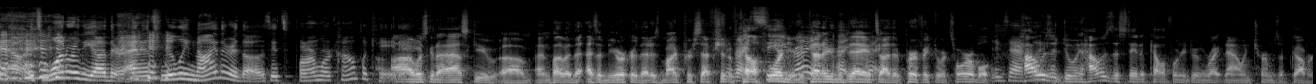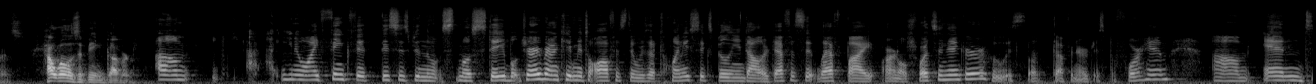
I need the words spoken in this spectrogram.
you know, it's one or the other, and it's really neither of those. It's far more complicated. I was going to ask you, um, and by the way, that, as a New Yorker, that is my perception of Right, California. see, right, Depending on the right, day, it's right. either perfect or it's horrible. Exactly. How is it doing? How is the state of California doing right now in terms of governance? How well is it being governed? Um, I- you know, I think that this has been the most, most stable. Jerry Brown came into office. There was a $26 billion deficit left by Arnold Schwarzenegger, who was the governor just before him. Um, and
